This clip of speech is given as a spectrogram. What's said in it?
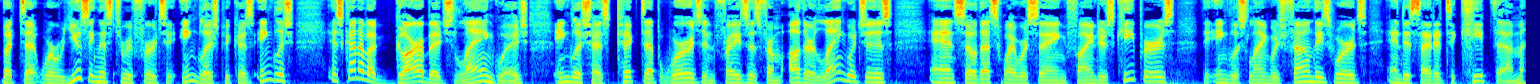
But uh, we're using this to refer to English because English is kind of a garbage language. English has picked up words and phrases from other languages, and so that's why we're saying finders keepers. The English language found these words and decided to keep them,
